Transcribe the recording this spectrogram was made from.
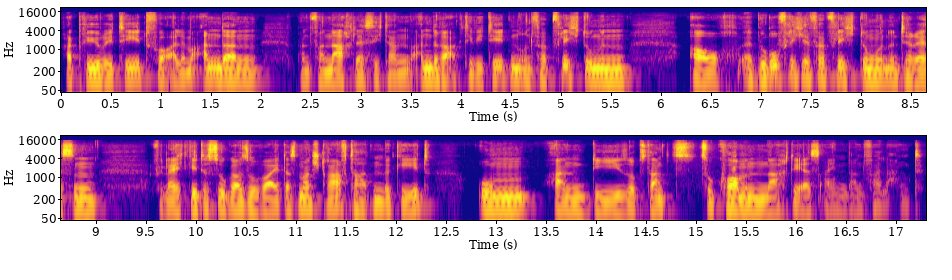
hat Priorität vor allem anderen, man vernachlässigt dann andere Aktivitäten und Verpflichtungen, auch äh, berufliche Verpflichtungen und Interessen. Vielleicht geht es sogar so weit, dass man Straftaten begeht, um an die Substanz zu kommen, nach der es einen dann verlangt.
